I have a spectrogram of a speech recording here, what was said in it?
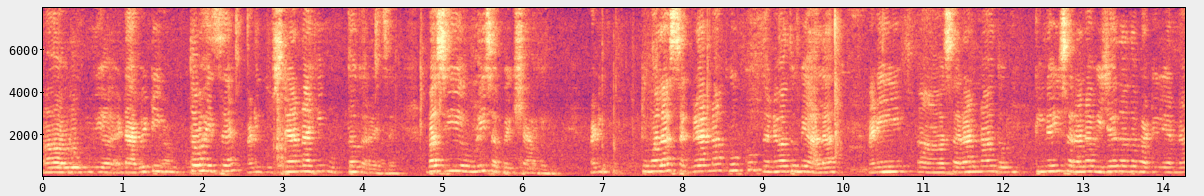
डायबिटीज मुक्त व्हायचं आहे आणि दुसऱ्यांनाही मुक्त करायचं आहे बस ही एवढीच अपेक्षा आहे. आणि तुम्हाला सगळ्यांना खूप खूप धन्यवाद तुम्ही आलात. आणि सरांना दोन तीनही सरांना विजयदादा पाटील यांना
